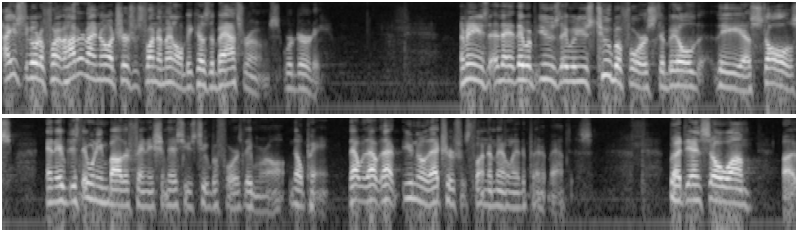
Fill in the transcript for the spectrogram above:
I used to go to. How did I know a church was fundamental? Because the bathrooms were dirty. I mean, they, they would use they would use two-by-fours to build the uh, stalls, and they just they wouldn't even bother finishing. They just used two-by-fours. Leave them all, no paint. That, that, that, you know that church was fundamental independent Baptist. But, and so um, uh,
